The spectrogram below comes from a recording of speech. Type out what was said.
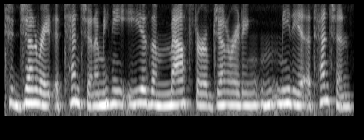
to generate attention. I mean, he, he is a master of generating media attention.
